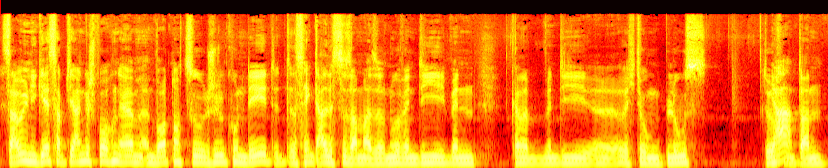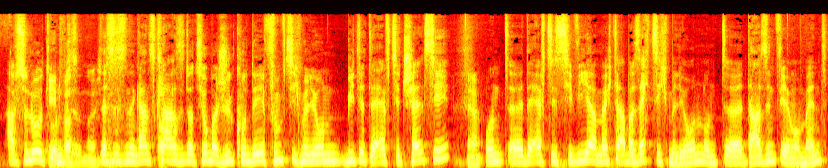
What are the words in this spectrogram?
Samuel Niguez habt ihr angesprochen. Ähm, ein Wort noch zu Jules Koundé. Das hängt alles zusammen. Also nur wenn die, wenn, wenn die äh, Richtung Blues dürfen, ja, dann absolut. Geht und was in das ist eine ganz klare Situation bei Jules Condé. 50 Millionen bietet der FC Chelsea ja. und äh, der FC Sevilla möchte aber 60 Millionen und äh, da sind wir im Moment.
